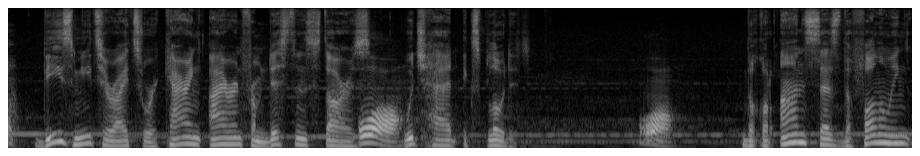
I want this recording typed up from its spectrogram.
These meteorites were carrying iron from distant stars, Whoa. which had exploded. Wow. The Quran says the following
